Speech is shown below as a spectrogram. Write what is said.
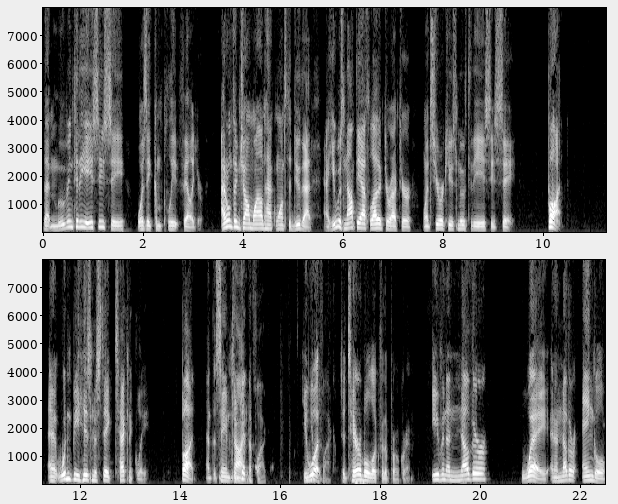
that moving to the ACC was a complete failure. I don't think John Wildhack wants to do that. Now, he was not the athletic director when Syracuse moved to the ACC. But, and it wouldn't be his mistake technically, but at the same time, He'd get the flag. He He'd would. Flag. It's a terrible look for the program. Even another way and another angle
